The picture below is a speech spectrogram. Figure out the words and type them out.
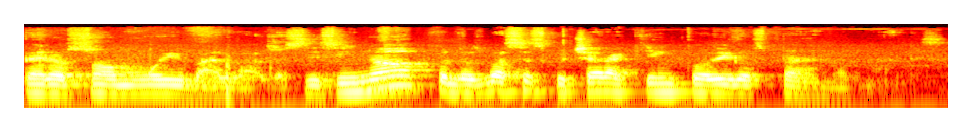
pero son muy valuables. Y si no, pues los vas a escuchar aquí en Códigos Paranormales.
